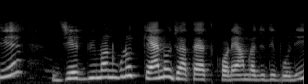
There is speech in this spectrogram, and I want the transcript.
দিয়ে জেট বিমানগুলো কেন যাতায়াত করে? আমরা যদি বলি,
